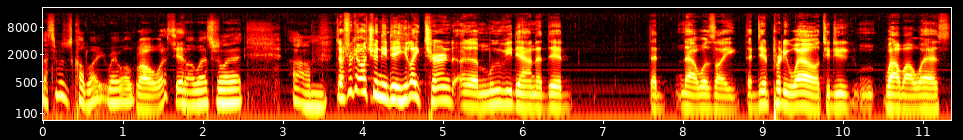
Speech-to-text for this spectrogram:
That's what it's called, right? Right, Wild, Well, what's yeah? Wild West or something like that. Um, I forgot which one he did. He like turned a movie down that did that that was like that did pretty well to do Wild Wild West.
